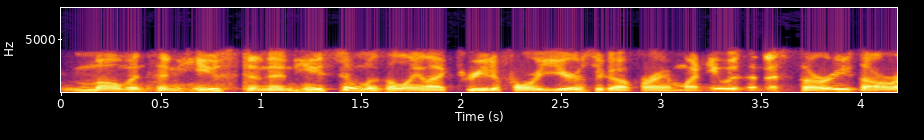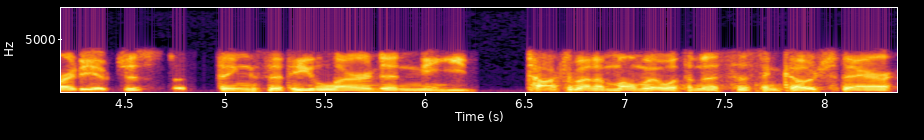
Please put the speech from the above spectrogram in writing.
moments in Houston, and Houston was only like three to four years ago for him when he was in his 30s already of just things that he learned. And he talked about a moment with an assistant coach there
